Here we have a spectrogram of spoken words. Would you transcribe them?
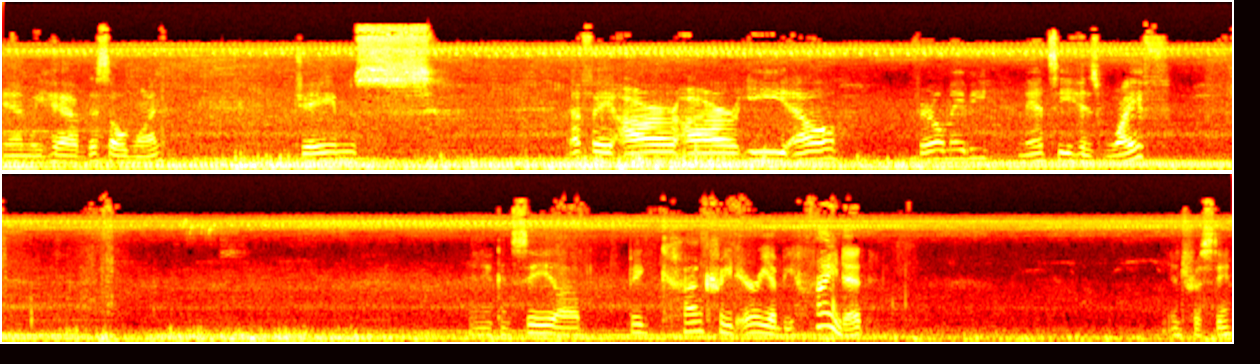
And we have this old one. James F A R R E L, Farrell maybe, Nancy, his wife. And you can see a big concrete area behind it. Interesting.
